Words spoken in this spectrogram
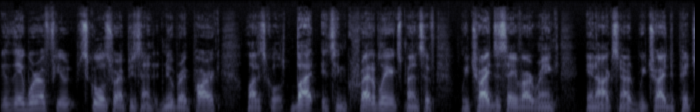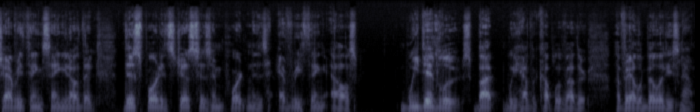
there were a few schools represented Newbury Park, a lot of schools. But it's incredibly expensive. We tried to save our rink in Oxnard. We tried to pitch everything saying, you know, that this sport is just as important as everything else. We did lose, but we have a couple of other availabilities now.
